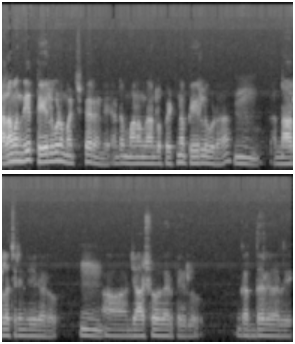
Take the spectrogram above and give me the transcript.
చాలా మంది పేర్లు కూడా మర్చిపోయారండి. అంటే మనం దాంట్లో పెట్టిన పేర్లు కూడా నార్ల చిరంజీవి గారు జాషువా గారి పేర్లు గద్దర్ గారి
